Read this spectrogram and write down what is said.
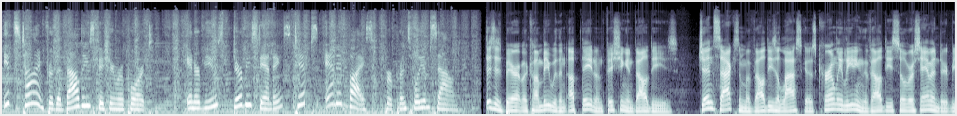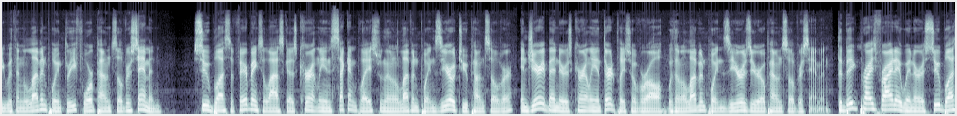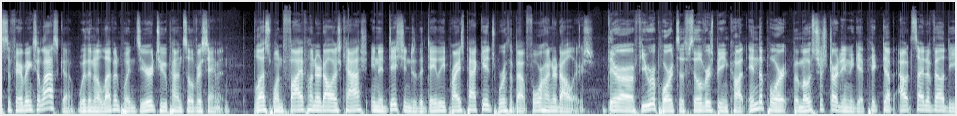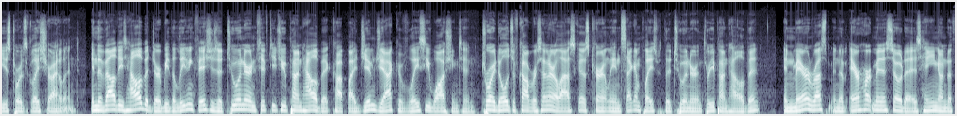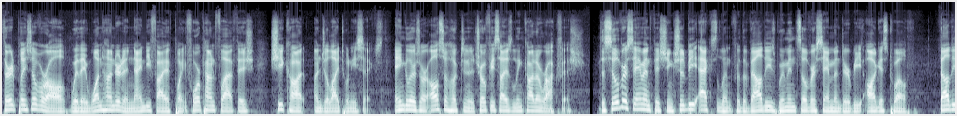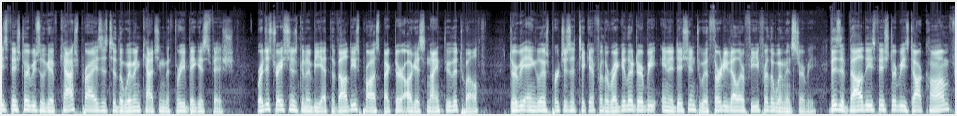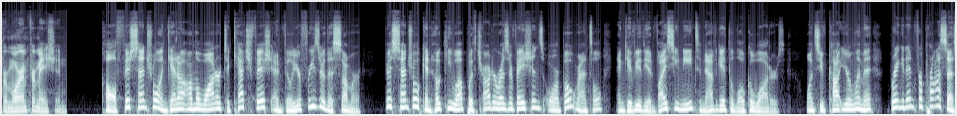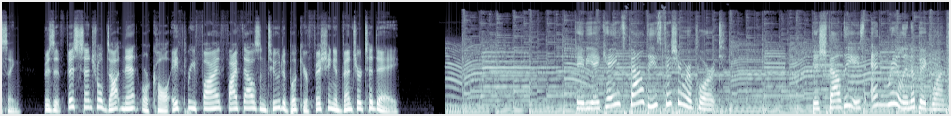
It's time for the Valdez Fishing Report. Interviews, derby standings, tips, and advice for Prince William Sound. This is Barrett McCumby with an update on fishing in Valdez. Jen Saxum of Valdez, Alaska is currently leading the Valdez Silver Salmon Derby with an 11.34 pound silver salmon. Sue Bless of Fairbanks, Alaska is currently in second place with an 11.02 pound silver, and Jerry Bender is currently in third place overall with an 11.00 pound silver salmon. The Big Prize Friday winner is Sue Bless of Fairbanks, Alaska with an 11.02 pound silver salmon. Bless won $500 cash in addition to the daily prize package worth about $400. There are a few reports of silvers being caught in the port, but most are starting to get picked up outside of Valdez towards Glacier Island. In the Valdez Halibut Derby, the leading fish is a 252 pound halibut caught by Jim Jack of Lacey, Washington. Troy Dolge of Copper Center, Alaska is currently in second place with a 203 pound halibut and Maren Russman of Erhard, Minnesota is hanging on to third place overall with a 195.4 pound flatfish she caught on July 26th. Anglers are also hooked in a trophy sized lingcod and rockfish. The silver salmon fishing should be excellent for the Valdez Women's Silver Salmon Derby August 12th. Valdez Fish Derbies will give cash prizes to the women catching the three biggest fish. Registration is going to be at the Valdez Prospector August 9th through the 12th. Derby anglers purchase a ticket for the regular derby in addition to a $30 fee for the women's derby. Visit valdezfishderbies.com for more information. Call Fish Central and get out on the water to catch fish and fill your freezer this summer. Fish Central can hook you up with charter reservations or boat rental and give you the advice you need to navigate the local waters. Once you've caught your limit, bring it in for processing. Visit fishcentral.net or call 835 5002 to book your fishing adventure today. KVAK's Valdez Fishing Report. Fish Valdez and reel in a big one.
